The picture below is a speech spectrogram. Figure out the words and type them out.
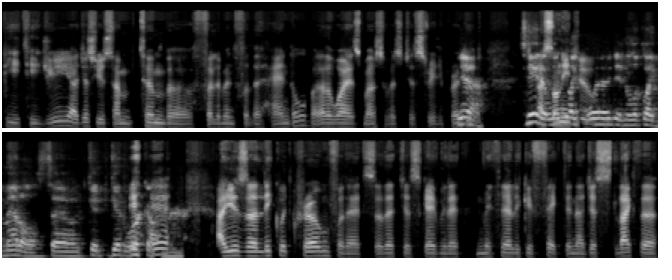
PTG. I just use some timber filament for the handle, but otherwise most of it's just 3D printed. Yeah. It's neat. I It looked like to- wood and it looked like metal. So good good work on Yeah. that. I use a liquid chrome for that, so that just gave me that metallic effect, and I just like the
